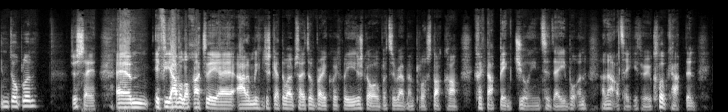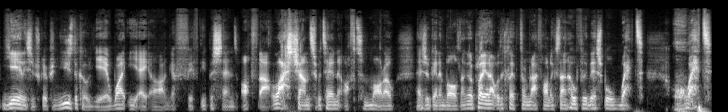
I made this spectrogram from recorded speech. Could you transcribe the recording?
in Dublin. Just saying. Um, if you have a look, actually, uh, Adam, we can just get the website up very quickly. You just go over to redmenplus.com, click that big join today button, and that'll take you through. Club captain, yearly subscription. Use the code YEAR, Y E A R, and get 50% off that. Last chance, we turn it off tomorrow as we get involved. I'm going to play it out with a clip from Raf Honigstein. Hopefully, this will wet whet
